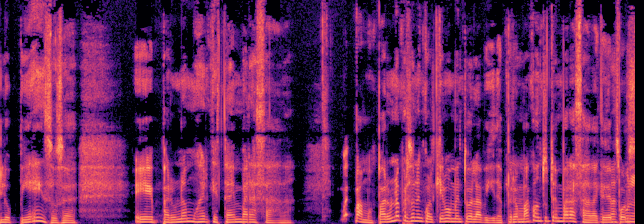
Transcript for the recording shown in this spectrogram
lo piensas o sea eh, para una mujer que está embarazada vamos, para una persona en cualquier momento de la vida, pero más cuando tú estás embarazada, que, de por sí,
